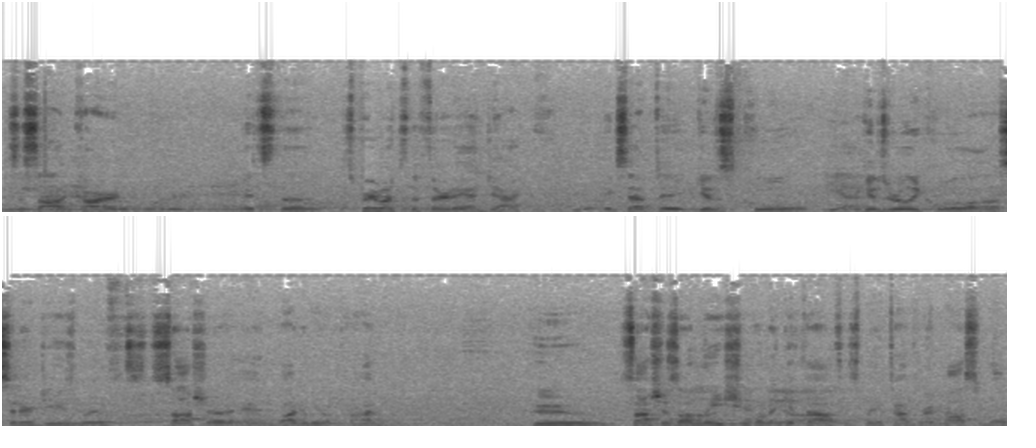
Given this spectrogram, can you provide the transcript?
it's a solid card. It's the it's pretty much the third Anjac, except it gives cool it gives really cool uh, synergies with Sasha and Beetle Prime. Who Sasha's unleash, you want to get that off as many times as possible.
